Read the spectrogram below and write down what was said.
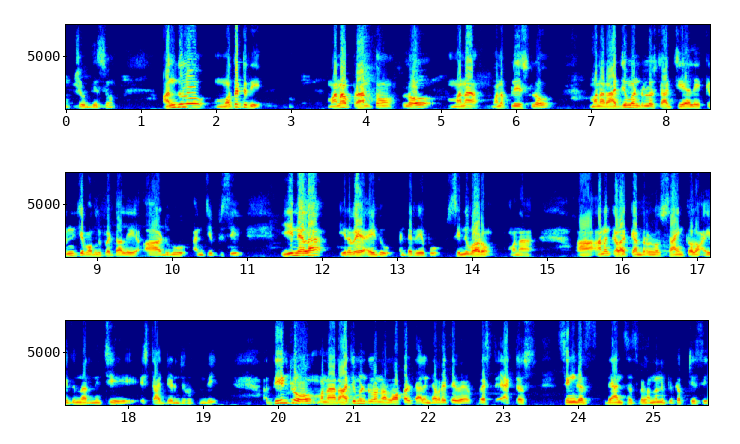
ముఖ్య ఉద్దేశం. అందులో మొదటిది మన ప్రాంతంలో మన మన ప్లేస్లో మన రాజమండ్రిలో స్టార్ట్ చేయాలి ఎక్కడి నుంచే మొదలు పెట్టాలి ఆ అడుగు అని చెప్పేసి ఈ నెల ఇరవై ఐదు అంటే రేపు శనివారం మన అనం కళా కేంద్రంలో సాయంకాలం ఐదున్నర నుంచి స్టార్ట్ చేయడం జరుగుతుంది. దీంట్లో మన రాజమండ్రిలో ఉన్న లోకల్ టాలెంట్ ఎవరైతే బెస్ట్ యాక్టర్స్ సింగర్స్ డ్యాన్సర్స్ వీళ్ళందరినీ పికప్ చేసి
